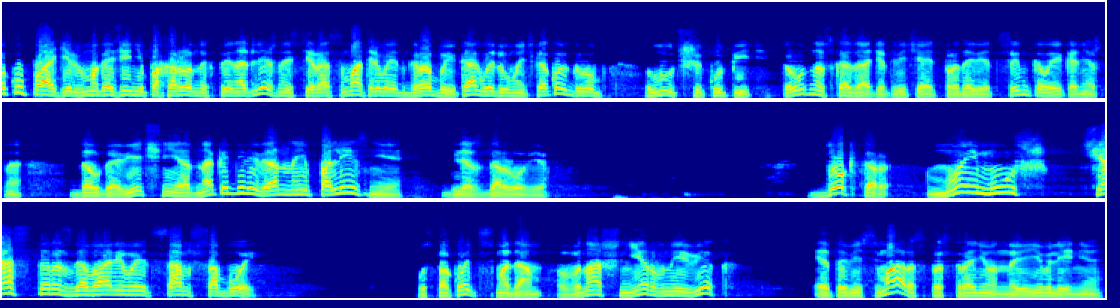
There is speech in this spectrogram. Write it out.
Покупатель в магазине похоронных принадлежностей рассматривает гробы. Как вы думаете, какой гроб лучше купить? Трудно сказать, отвечает продавец. Цинковые, конечно, долговечнее, однако деревянные полезнее для здоровья. Доктор, мой муж часто разговаривает сам с собой. Успокойтесь, мадам, в наш нервный век это весьма распространенное явление.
